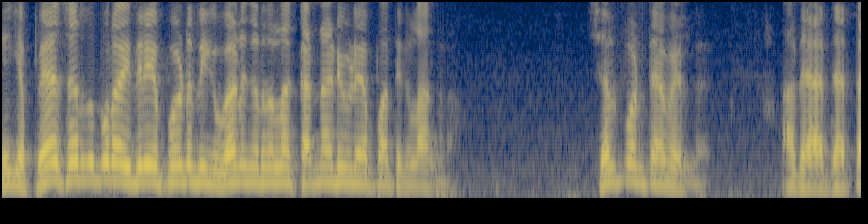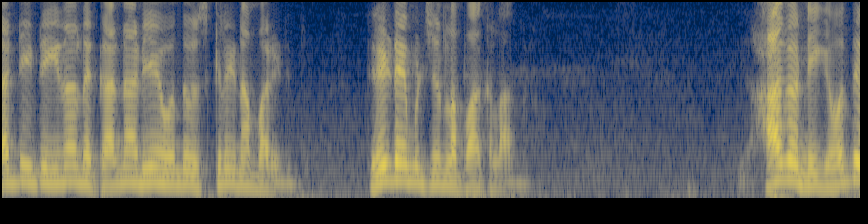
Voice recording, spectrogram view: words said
நீங்கள் பேசுகிறது பூரா இதுலேயே போய்ட்டு நீங்கள் வேணுங்கிறதெல்லாம் கண்ணாடி வழியாக பார்த்துக்கலாங்கிறான். செல்ஃபோன் தேவையில்லை. அதை அதை தட்டிட்டிங்கன்னா அந்த கண்ணாடியே வந்து ஸ்க்ரீனாக மாறிடுது. த்ரீ டைமென்ஷனில் பார்க்கலாங்க ஆக நீங்கள் வந்து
